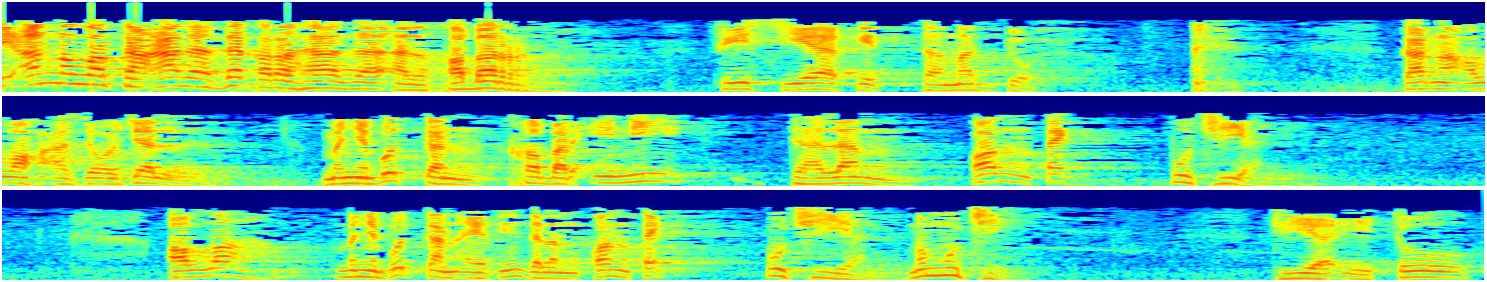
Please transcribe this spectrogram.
Lianna Allah Ta'ala zakara hadha al-khabar fi siyaqit tamadduh karena Allah Azza wa Jal menyebutkan kabar ini dalam konteks pujian. Allah menyebutkan ayat ini dalam konteks pujian, memuji. Dia itu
